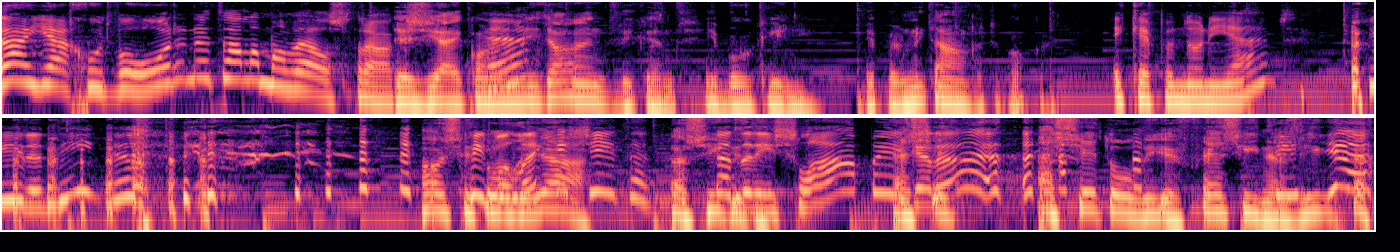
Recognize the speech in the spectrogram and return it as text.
Nou ja, goed, we horen het allemaal wel straks. Dus jij kon Hè? hem niet aan in het weekend, je burkini. Je hebt hem niet aangetrokken. Ik heb hem nog niet uit. Zie je dat niet? Oh, Ik vind wel lekker ja. zitten. Daar zie ik Kan het. erin slapen, Hij zit, hè? hij zit onder je versie, nou zie ik.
